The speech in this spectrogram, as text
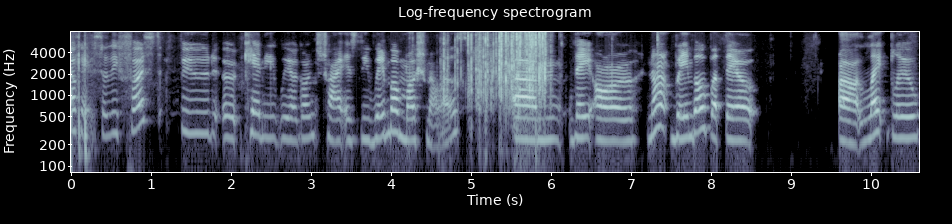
Okay, so the first food or candy we are going to try is the rainbow marshmallows. Um, they are not rainbow, but they're uh, light blue,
